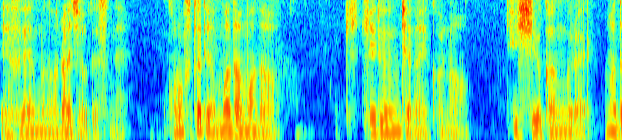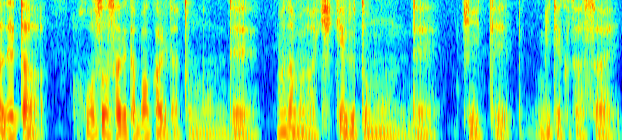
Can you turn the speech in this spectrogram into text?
FM のラジオですね。この二人はまだまだ聞けるんじゃないかな。一週間ぐらい。まだ出た、放送されたばかりだと思うんで、まだまだ聞けると思うんで、聞いてみてください。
